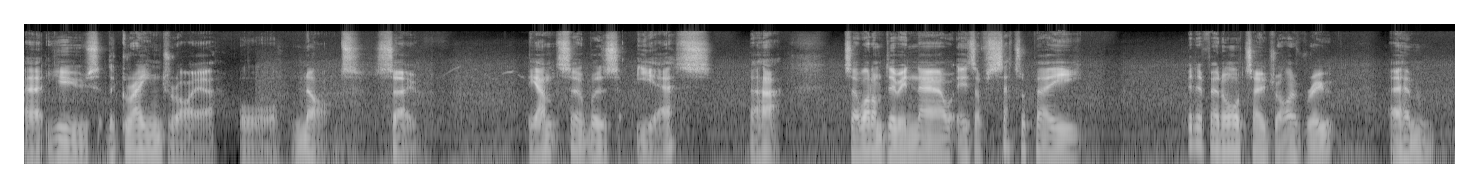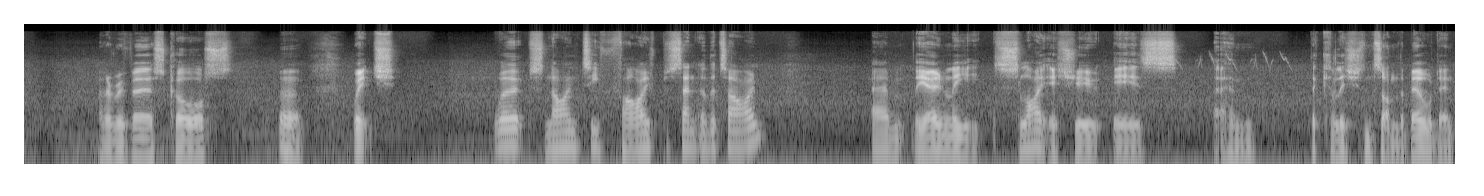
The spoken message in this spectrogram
uh, use the grain dryer or not. So the answer was yes. Aha. So what I'm doing now is I've set up a bit of an auto drive route um, and a reverse course, which works 95% of the time. Um, the only slight issue is um, the collisions on the building.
